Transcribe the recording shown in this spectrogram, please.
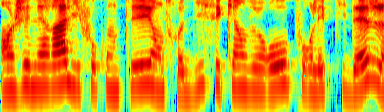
en général, il faut compter entre 10 et 15 euros pour les petits-déj.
